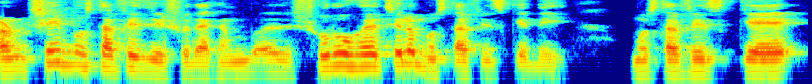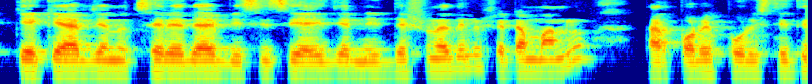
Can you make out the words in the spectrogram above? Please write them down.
কারণ সেই মুস্তাফিজ ইস্যু দেখেন, শুরু হয়েছিল মুস্তাফিজকে দিই মুস্তাফিজকে কে কে আর যেন ছেড়ে দেয় বিসিসিআই যে নির্দেশনা দিল সেটা মানলো, তারপরে পরিস্থিতি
